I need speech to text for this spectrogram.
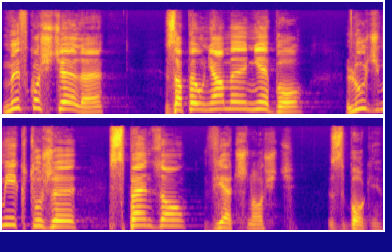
My w Kościele zapełniamy niebo ludźmi, którzy spędzą wieczność z Bogiem.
